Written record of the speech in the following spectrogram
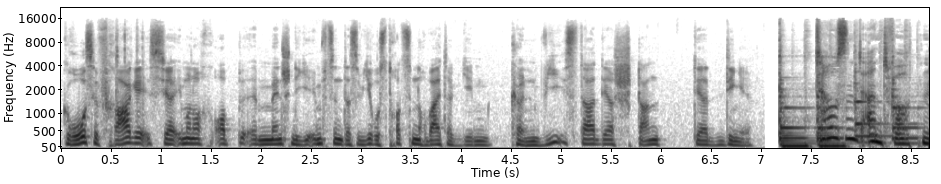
große Frage ist ja immer noch, ob Menschen, die geimpft sind, das Virus trotzdem noch weitergeben können. Wie ist da der Stand der Dinge? Tausend Antworten.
